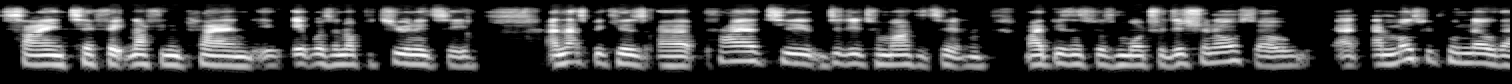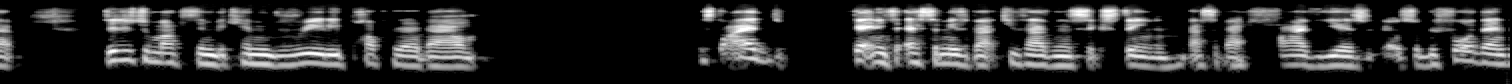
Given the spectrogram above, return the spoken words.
scientific, nothing planned. It, it, was an opportunity. And that's because uh, prior to digital marketing, my business was more traditional. So, and, and, most people know that digital marketing became really popular about, it started getting into SMEs about 2016. That's about five years ago. So before then,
